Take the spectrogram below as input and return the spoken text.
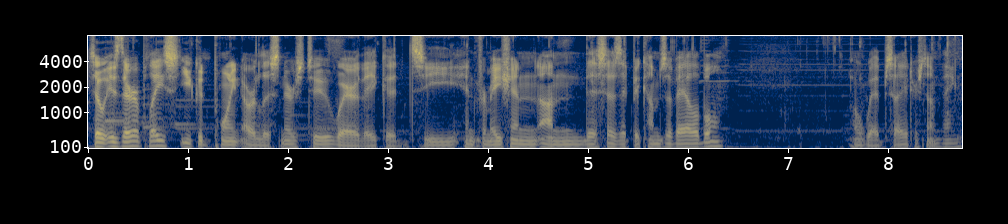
So, is there a place you could point our listeners to where they could see information on this as it becomes available? A website or something?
